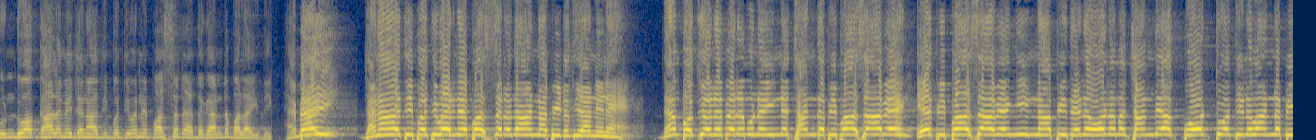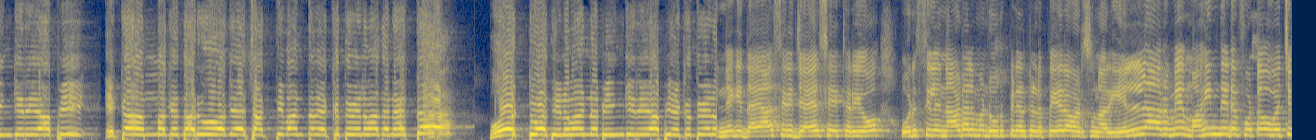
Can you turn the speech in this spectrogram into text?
ගුණ්ඩුවක් ගහල මේ ජනාධිපතිවරණය පස්සට ඇදගණ්ඩ බලයිද. හැබැයි ජනාධිපතිවරණය පස්සර දාන්න අපිට තියන්නේ නෑ. දැම් පොදුවන පෙරමුණ ඉන්න චන්ද පිපාසාවෙන් ඒ පිපාසාවෙන් ඉන්න අපි දෙන ඕනම චන්දයක් පෝට්ටුව දිනවන්න පිංගිරි අපි එක අම්මගේ දරුවගේ ශක්තිවන්තව එකතු වෙනවද නැද්ද. இன்னைக்கு தயாசிரி ஜெயசேகரையோ ஒரு சில நாடாளுமன்ற உறுப்பினர்களோட பேர் அவர் சொன்னார். எல்லாருமே மஹிந்திட போட்டோ வச்சு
